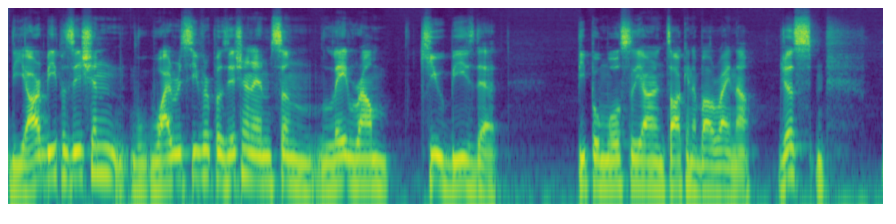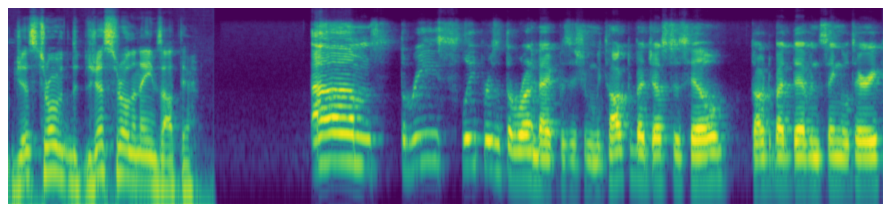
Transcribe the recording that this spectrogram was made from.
the RB position, wide receiver position, and some late round QBs that people mostly aren't talking about right now. Just just throw just throw the names out there. Um, three sleepers at the running back position. We talked about Justice Hill, talked about Devin Singletary.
